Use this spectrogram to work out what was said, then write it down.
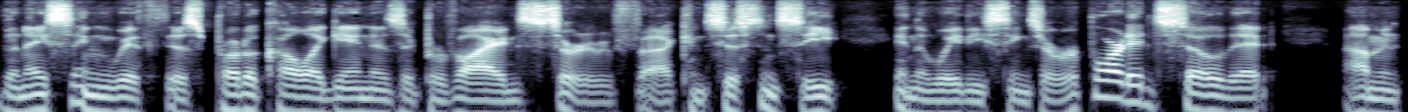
the nice thing with this protocol, again, is it provides sort of uh, consistency in the way these things are reported so that um,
